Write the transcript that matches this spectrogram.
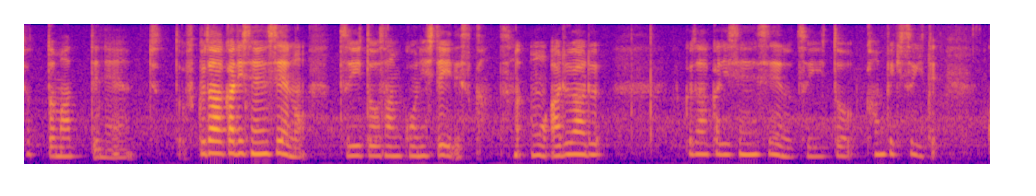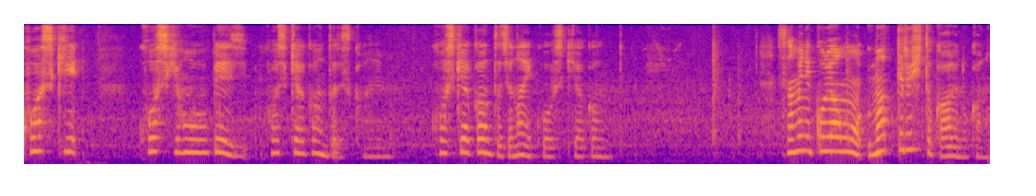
ちょっと待ってね。ちょっと福田あかり先生のツイートを参考にしていいですか？もうあるある。福田あかり先生のツイート完璧すぎて。公式公式ホームページ公式アカウントですからね。公式アカウントじゃない公式アカウント。ちなみにこれはもう埋まってる日とかあるのかな？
